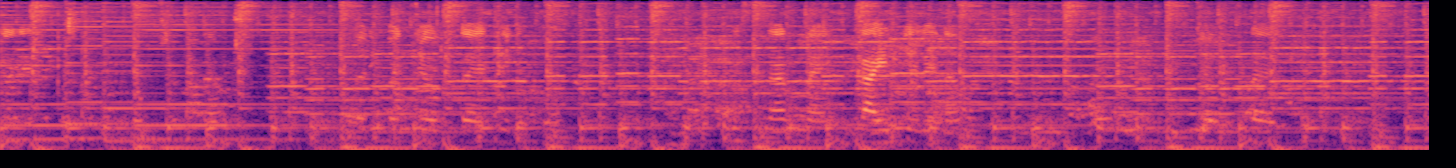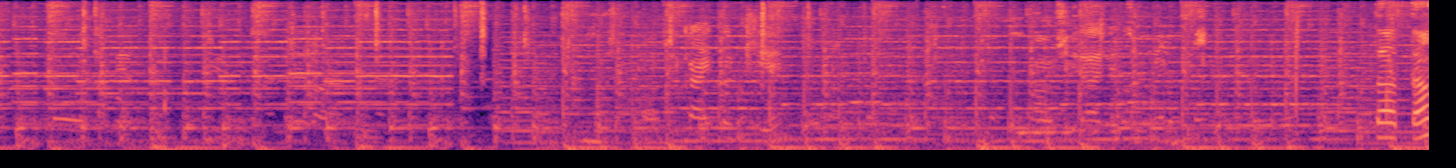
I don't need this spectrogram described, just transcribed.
तरी पण जेवताय ते दिसणार नाही. लाइट गेले ना. जेवताय काय करते मावशी आता आता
